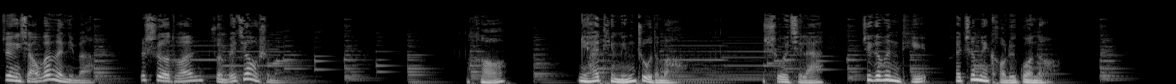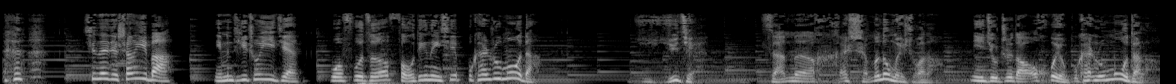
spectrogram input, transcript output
正想问问你们，这社团准备叫什么？好，你还挺民主的嘛。说起来，这个问题还真没考虑过呢。现在就商议吧，你们提出意见，我负责否定那些不堪入目的。于姐，咱们还什么都没说呢，你就知道会有不堪入目的了。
